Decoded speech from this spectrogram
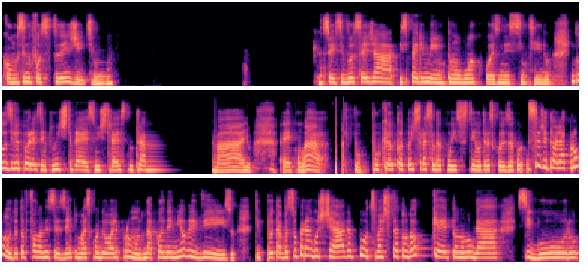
como se não fosse legítimo. Não sei se vocês já experimentam alguma coisa nesse sentido. Inclusive, por exemplo, um estresse, um estresse no trabalho, é, como, ah, tipo, porque eu tô tão estressada com isso, tem outras coisas. Se a gente olhar para o mundo, eu tô falando esse exemplo, mas quando eu olho para o mundo, na pandemia eu vivi isso. Tipo, eu tava super angustiada, putz, mas tá tudo ok, tô num lugar seguro,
